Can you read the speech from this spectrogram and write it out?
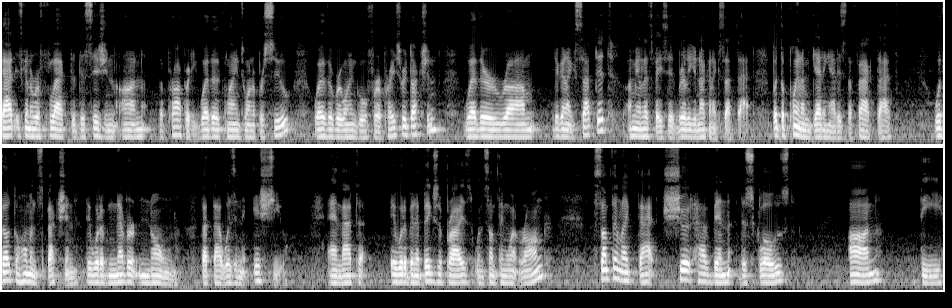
that is going to reflect the decision on the property, whether the clients want to pursue, whether we're going to go for a price reduction, whether um, they're going to accept it. I mean, let's face it, really, you're not going to accept that. But the point I'm getting at is the fact that without the home inspection, they would have never known that that was an issue and that uh, it would have been a big surprise when something went wrong. Something like that should have been disclosed on the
